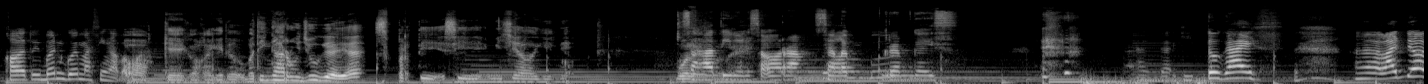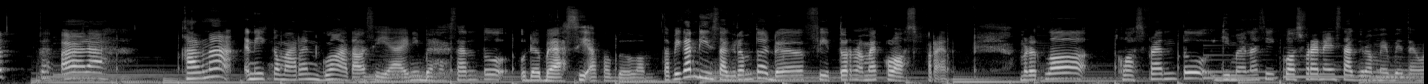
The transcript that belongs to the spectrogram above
Kalau Twibbon gue masih nggak apa-apa. Oke, kalau kayak gitu. Berarti ngaruh juga ya seperti si Michelle gini. Kisah hati dari seorang selebgram guys. Enggak gitu guys. Eh, Lanjut. Parah. Karena ini kemarin gue nggak tahu sih ya ini bahasan tuh udah basi apa belum. Tapi kan di Instagram tuh ada fitur namanya close friend menurut lo close friend tuh gimana sih? Close friendnya Instagram ya btw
